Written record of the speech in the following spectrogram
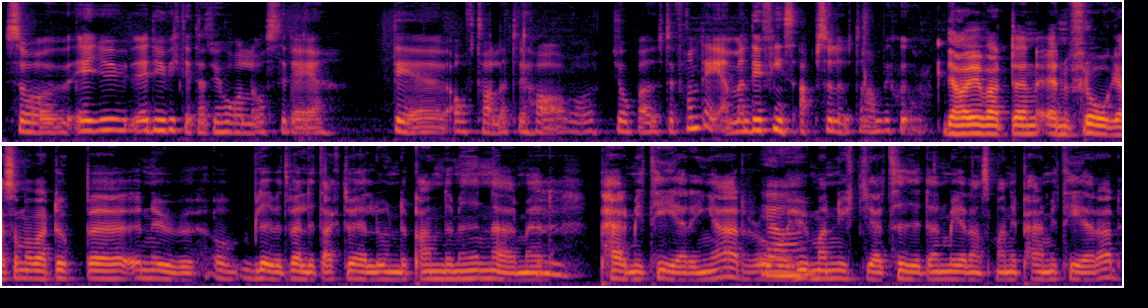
så är, ju, är det ju viktigt att vi håller oss till det det avtalet vi har och jobba utifrån det. Men det finns absolut en ambition. Det har ju varit en, en fråga som har varit uppe nu och blivit väldigt aktuell under pandemin här med mm. permitteringar och ja. hur man nyttjar tiden medan man är permitterad.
